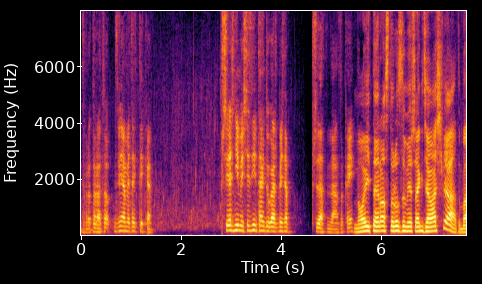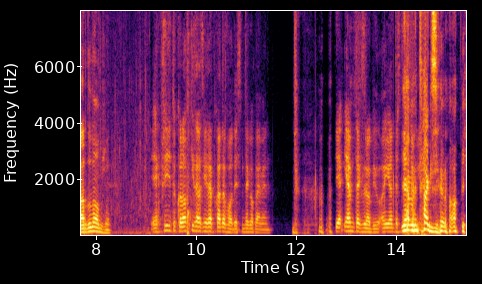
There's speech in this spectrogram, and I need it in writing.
Dobra, dobra, to zmieniamy taktykę. Przyjaźnimy się z nim tak długo, aż będzie nam przydatny dla nas, okej? No i teraz to rozumiesz, jak działa świat. Bardzo dobrze. Jak przyjdzie tu Kolowski, zaraz mnie wepcha do wody, jestem tego pewien. Ja, ja bym tak zrobił, o i on też tak Ja bym zrobi. tak zrobił.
